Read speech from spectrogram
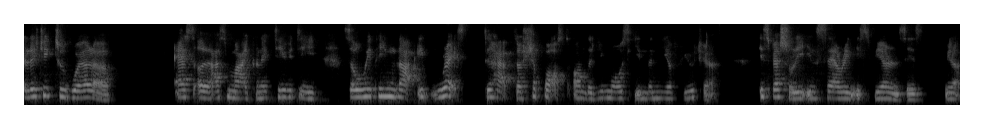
electric two-wheeler as a last mile connectivity. So we think that it great to have the support on the demos in the near future, especially in sharing experiences. Yeah.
